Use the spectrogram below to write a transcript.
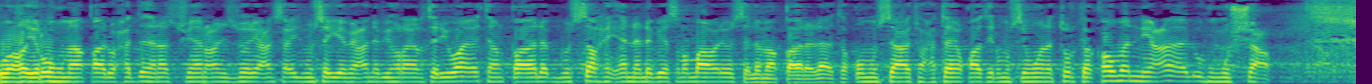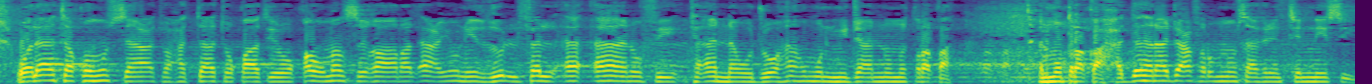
وغيرهما قالوا حدثنا سفيان عن الزهري عن سعيد المسيب عن أبي هريرة رواية قال ابن السرح إن النبي صلى الله عليه وسلم قال لا تقوم الساعة حتى يقاتل المسلمون الترك قوما نعالهم الشعر. ولا تقوم الساعة حتى تقاتلوا قوما صغار الأعين ذلف الآنف كأن وجوههم المجان المطرقة المطرقة. حدثنا جعفر بن مسافر التنيسي.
